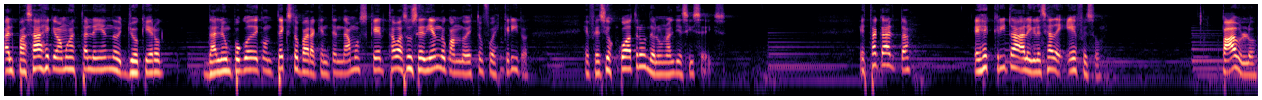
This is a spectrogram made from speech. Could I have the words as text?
al pasaje que vamos a estar leyendo, yo quiero darle un poco de contexto para que entendamos qué estaba sucediendo cuando esto fue escrito. Efesios 4, del 1 al 16. Esta carta es escrita a la iglesia de Éfeso. Pablo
